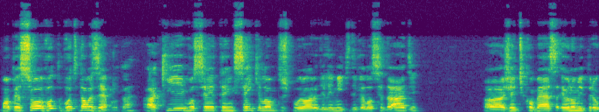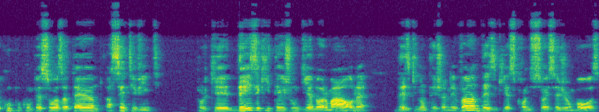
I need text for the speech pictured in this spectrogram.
uma pessoa, vou, vou te dar um exemplo, tá? Aqui você tem 100 km por hora de limite de velocidade. A gente começa, eu não me preocupo com pessoas até a 120 porque desde que esteja um dia normal, né, desde que não esteja nevando, desde que as condições sejam boas,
